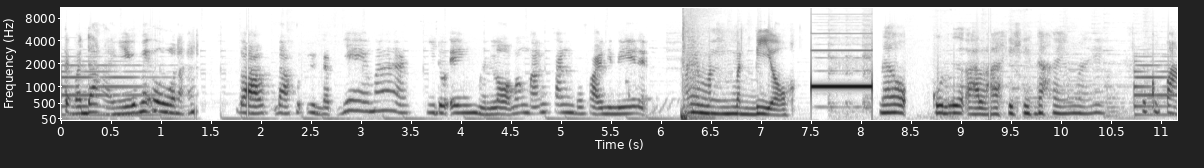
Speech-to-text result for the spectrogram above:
แต่มันด่าอย่างนี้ก็ไม่โอนะด่าด่าคนอื่นแบบแย่มากทีตัวเองเหมือนหล่อมั้งมั้งตั้งโปรไฟล์นี้เนี่ยไม่มันมันเบียว แล้วกูเลือกอะไรได้ไหมกูป่า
